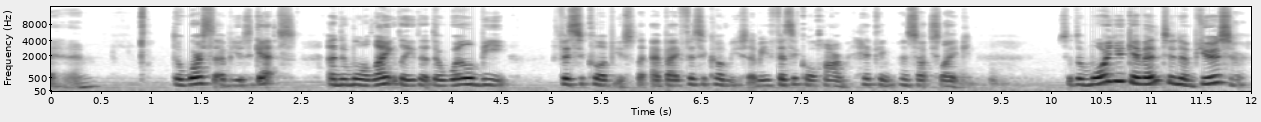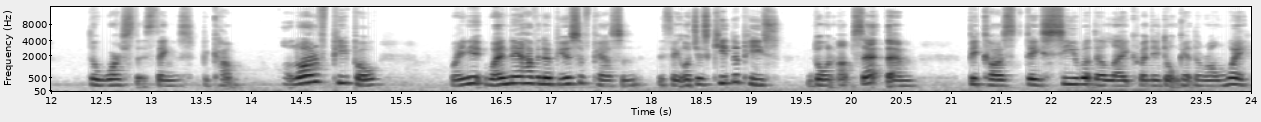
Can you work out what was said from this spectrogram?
um, the worse the abuse gets, and the more likely that there will be physical abuse. Like uh, by physical abuse, I mean physical harm, hitting and such like. So the more you give in to an abuser, the worse that things become. A lot of people, when you when they have an abusive person, they think, "Oh, just keep the peace, don't upset them," because they see what they're like when they don't get the wrong way.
